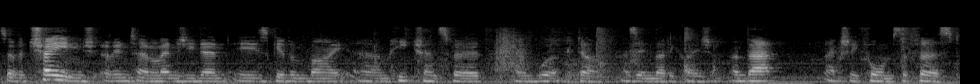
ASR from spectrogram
So the change of internal energy then is given by um, heat transferred and work done, as in that equation. And that actually forms the first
